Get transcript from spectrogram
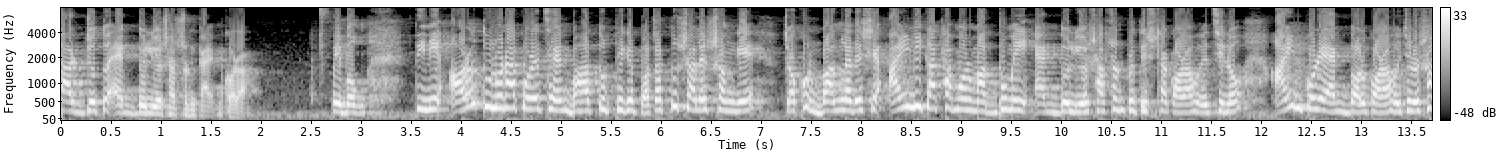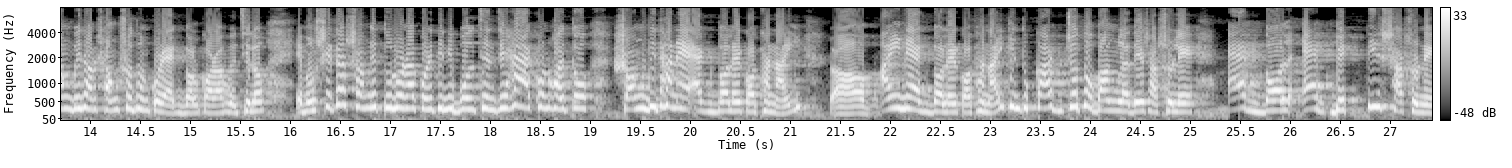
কার্যত একদলীয় শাসন কায়েম করা। এবং তিনি আরও তুলনা করেছেন বাহাত্তর থেকে পঁচাত্তর সালের সঙ্গে, যখন বাংলাদেশে আইনি কাঠামোর মাধ্যমেই একদলীয় শাসন প্রতিষ্ঠা করা হয়েছিল, আইন করে এক দল করা হয়েছিল, সংবিধান সংশোধন করে এক দল করা হয়েছিল, এবং সেটার সঙ্গে তুলনা করে তিনি বলছেন যে হ্যাঁ এখন হয়তো সংবিধানে এক দলের কথা নাই আইনে এক দলের কথা নাই, কিন্তু কার্যত বাংলাদেশ আসলে এক দল এক ব্যক্তির শাসনে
